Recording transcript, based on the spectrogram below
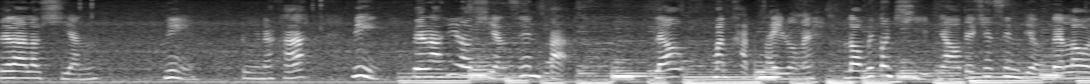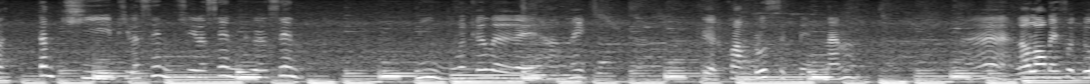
เวลาเราเขียนนี่ดูนะคะ นี่เวลาที่เราเขียนเส้นปะ แล้วมันขัดใจเราไหมเราไม่ต้องขีดยาวไปแค่เส้นเดียว แต่เราต้องขีดทีละเส้นทีละเส้นทีละเส้นนี่มันก็เลยทำให้เกิดความรู้สึกแบบนั้นเราลองไปฝึกดู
